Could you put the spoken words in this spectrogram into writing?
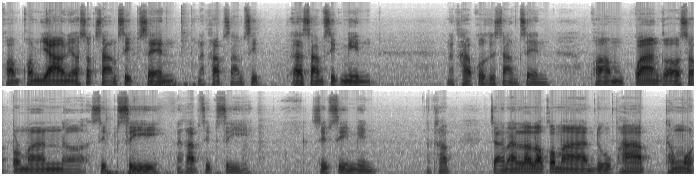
ความความยาวเนี่ยสัก 30 เซนนะครับ30เอ่อ30 มิลนะครับ ก็คือ 3 เซน ความกว้างก็เอาสักประมาณเอ่อ14 นะครับ 14 14 มิลนะครับ จากนั้นแล้วเราก็มาดูภาพทั้งหมด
